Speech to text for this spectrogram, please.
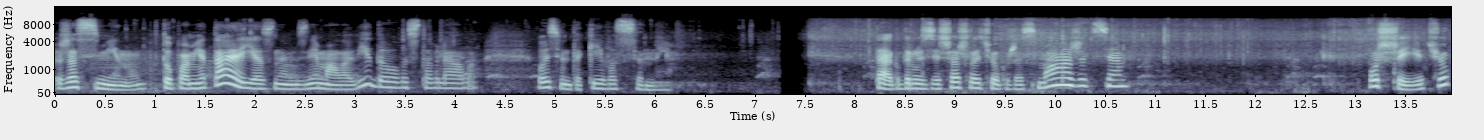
жасміну. Хто пам'ятає, я з ним знімала відео, виставляла. Ось він такий восени. Так, друзі, шашличок вже смажиться. Ошиючок.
